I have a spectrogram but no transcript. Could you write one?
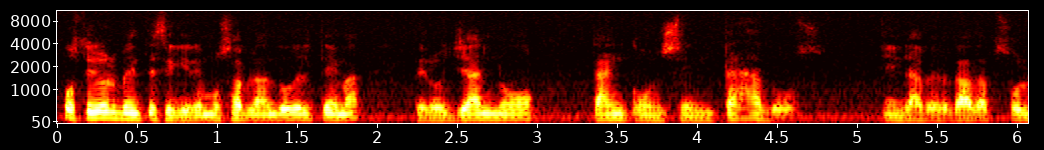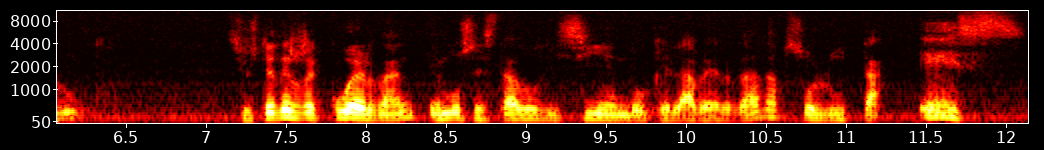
Posteriormente seguiremos hablando del tema, pero ya no tan concentrados en la verdad absoluta. Si ustedes recuerdan, hemos estado diciendo que la verdad absoluta es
